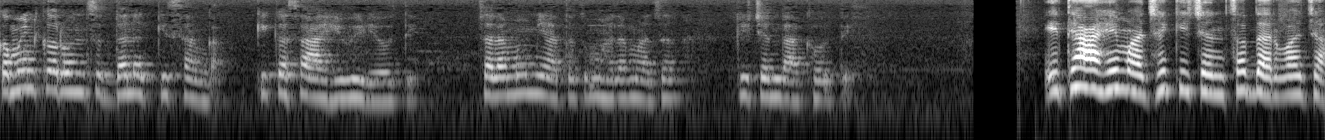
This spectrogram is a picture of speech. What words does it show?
कमेंट करूनसुद्धा नक्की सांगा की कसा आहे व्हिडिओ ते. चला मग मी आता तुम्हाला माझं किचन दाखवते. इथे आहे माझ्या किचनचा दरवाजा.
